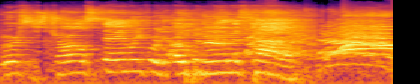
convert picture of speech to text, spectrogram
1 versus Charles Stanley for the Open Limits title.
